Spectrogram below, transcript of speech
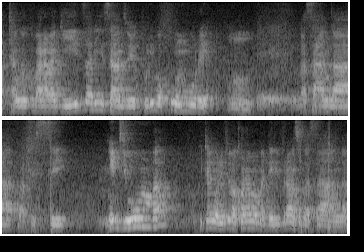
atanguye kubaraba ryiza arisanzuye kuri bo kumbure Eh, ugasanga bafise nk'ivyumba kugira ngo nivyo bakoramo amadeliverance ugasanga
